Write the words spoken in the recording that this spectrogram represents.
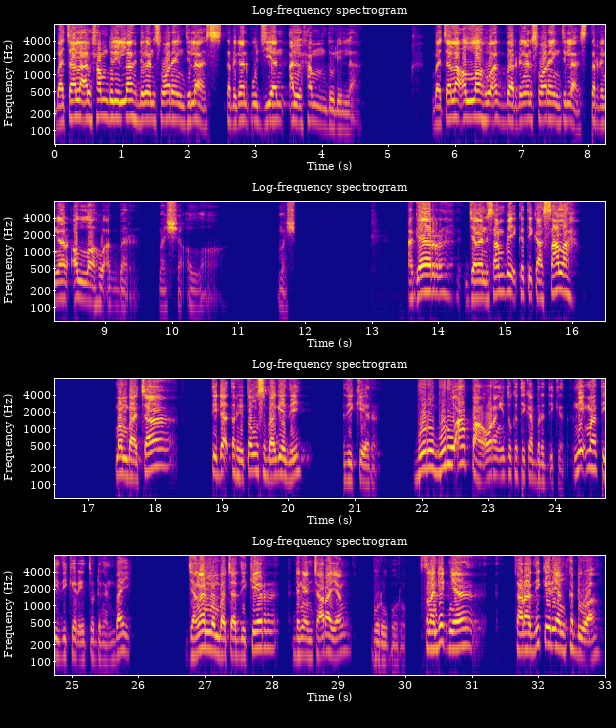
Bacalah alhamdulillah dengan suara yang jelas. Terdengar pujian alhamdulillah. Bacalah Allahu Akbar dengan suara yang jelas. Terdengar Allahu Akbar. Masya Allah. Masya Agar jangan sampai ketika salah membaca tidak terhitung sebagai di, zikir. Buru-buru apa orang itu ketika berzikir? Nikmati zikir itu dengan baik. Jangan membaca zikir dengan cara yang buru-buru. Selanjutnya, cara zikir yang kedua,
